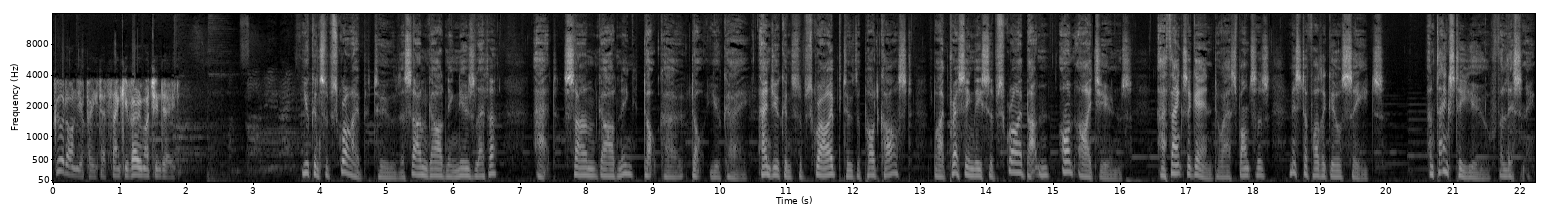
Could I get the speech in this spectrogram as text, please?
Good on you, Peter. Thank you very much indeed. You can subscribe to the Sun Gardening newsletter at sungardening.co.uk. And you can subscribe to the podcast by pressing the subscribe button on iTunes. Our thanks again to our sponsors, Mr. Fothergill Seeds. And thanks to you for listening.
